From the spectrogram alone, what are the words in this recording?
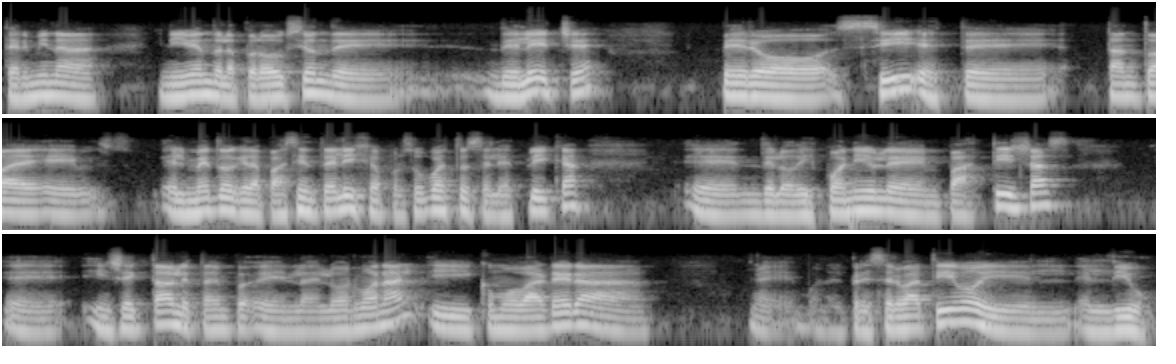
termina inhibiendo la producción de, leche, pero sí este, tanto eh, el método que la paciente elija, por supuesto, se le explica eh, de lo disponible en pastillas eh, inyectable también en, lo hormonal y como barrera, eh, bueno, el preservativo y el, el DIU.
